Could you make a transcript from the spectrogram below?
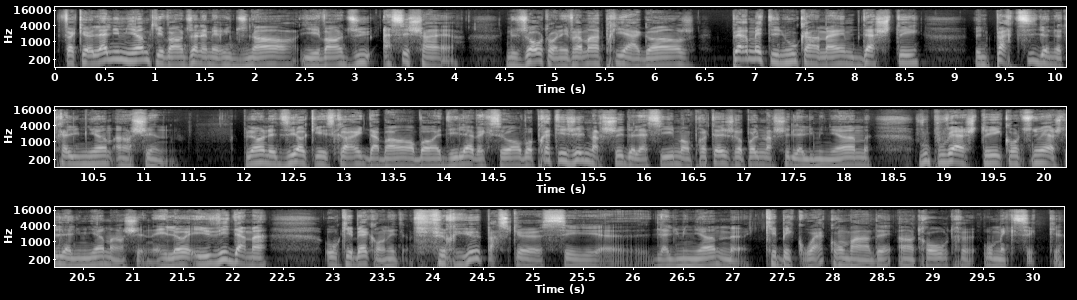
Fait que l'aluminium qui est vendu en Amérique du Nord, il est vendu assez cher. Nous autres, on est vraiment pris à gorge. Permettez-nous quand même d'acheter une partie de notre aluminium en Chine. Puis là, on a dit, OK, c'est correct d'abord, on va dealer avec ça. On va protéger le marché de l'acier, mais on ne protégera pas le marché de l'aluminium. Vous pouvez acheter, continuer à acheter de l'aluminium en Chine. Et là, évidemment, au Québec, on est furieux parce que c'est euh, de l'aluminium québécois qu'on vendait, entre autres, au Mexique.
